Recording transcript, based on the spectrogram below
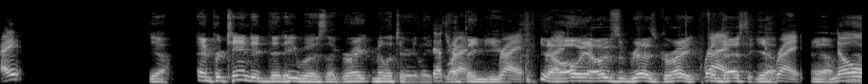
right? Yeah. and pretended that he was a great military leader, That's like right. they knew. Right. You know, right. oh yeah, it was, it was great, Right. fantastic. Yeah, right Yeah, no,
